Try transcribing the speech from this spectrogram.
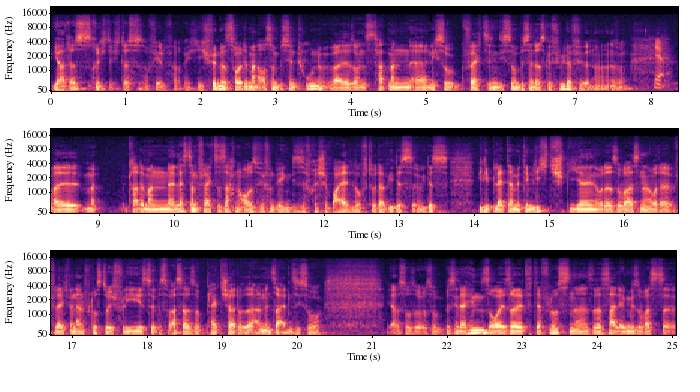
Ja, das ist richtig. Das ist auf jeden Fall richtig. Ich finde, das sollte man auch so ein bisschen tun, weil sonst hat man äh, nicht so, vielleicht nicht so ein bisschen das Gefühl dafür. Ne? Also, ja. Weil man, gerade man lässt dann vielleicht so Sachen aus, wie von wegen diese frische Waldluft oder wie das, wie das, wie die Blätter mit dem Licht spielen oder sowas, ne? Oder vielleicht, wenn ein Fluss durchfließt, das Wasser so plätschert oder an den Seiten sich so, ja, so, so, so ein bisschen dahin säuselt, der Fluss, ne? Also das ist halt irgendwie sowas, äh,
